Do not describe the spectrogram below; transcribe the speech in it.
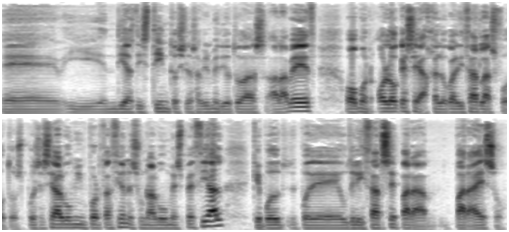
eh, y en días distintos y las habéis metido todas a la vez, o bueno, o lo que sea, gelocalizar las fotos. Pues ese álbum importación es un álbum especial que puede, puede utilizar para, para eso.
